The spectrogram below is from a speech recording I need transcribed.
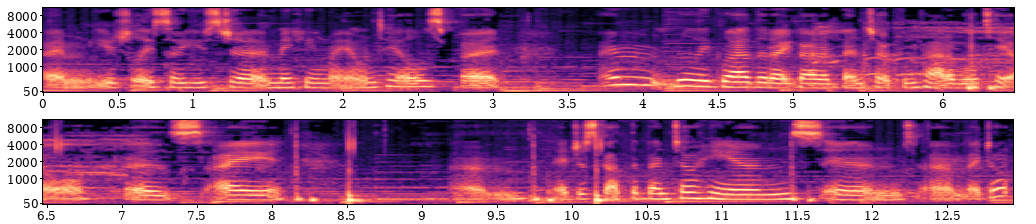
I'm usually so used to making my own tails, but I'm really glad that I got a bento compatible tail because I um, I just got the bento hands and um, I don't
